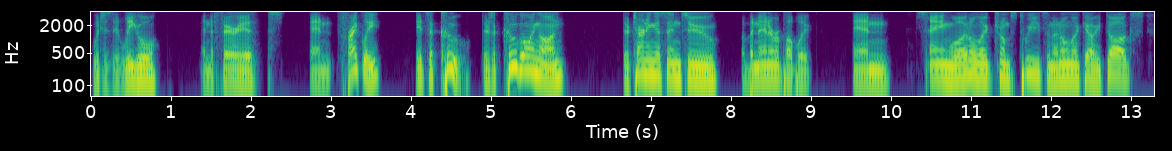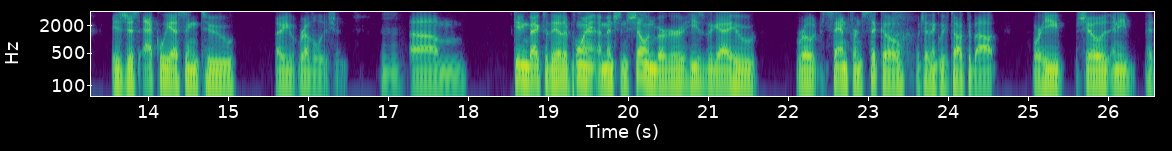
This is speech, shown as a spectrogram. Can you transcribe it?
which is illegal and nefarious? And frankly, it's a coup. There's a coup going on. They're turning us into a banana republic and saying, well, I don't like Trump's tweets and I don't like how he talks is just acquiescing to a revolution. Mhm. Um, getting back to the other point, I mentioned Shellenberger. He's the guy who wrote San Fransicko, which I think we've talked about, where he showed and he had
